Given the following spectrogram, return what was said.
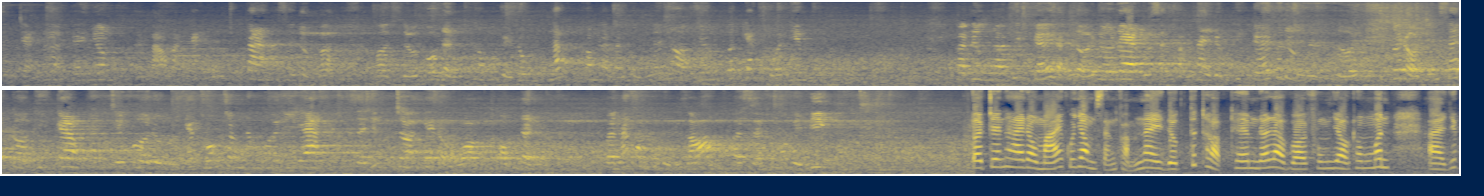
tình trạng là cây nhôm đảm bảo mặt cắt của chúng ta nó sẽ được uh, giữ cố định không có bị rung lắc không làm ảnh hưởng đến uh, cái vết cắt của anh em và đường uh, thiết kế rãnh lưỡi đưa ra của sản phẩm này được thiết kế với đường rãnh lưỡi với độ chính xác cơ khí cao chỉ vừa đường lưỡi cắt 450 ra sẽ giúp cho cái độ ờ, ổn định và nó không có bị gió và sẽ không có bị biên Và trên hai đầu máy của dòng sản phẩm này được tích hợp thêm đó là vòi phun dầu thông minh à, giúp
